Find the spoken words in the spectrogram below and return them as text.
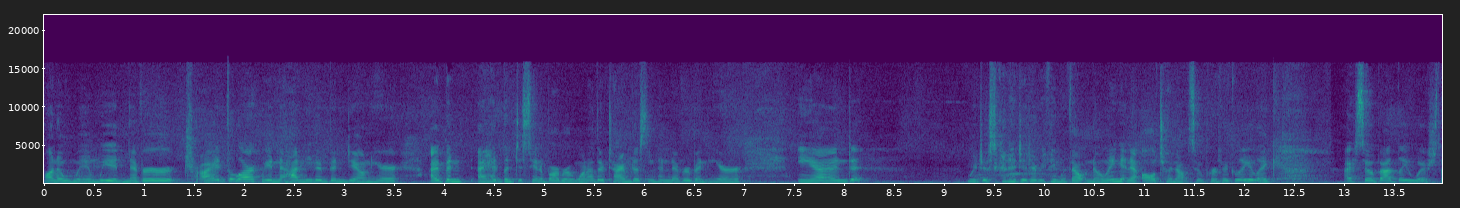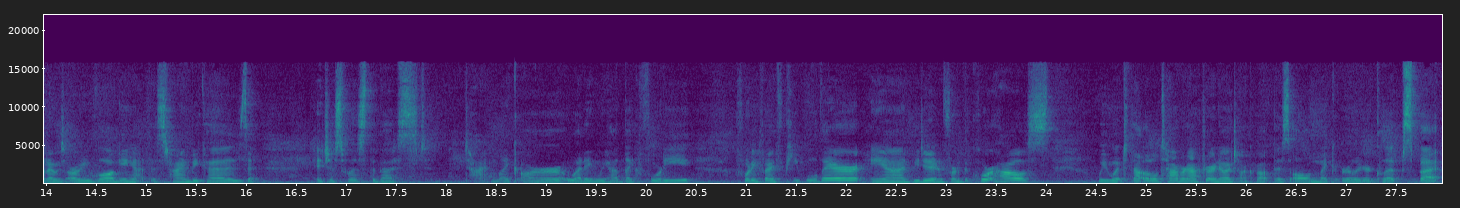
on a whim. We had never tried the Lark. We hadn't even been down here. I've been, I had been to Santa Barbara one other time. Dustin had never been here. And we just kind of did everything without knowing and it all turned out so perfectly. Like, I so badly wish that I was already vlogging at this time because it just was the best time. Like our wedding, we had like 40 45 people there and we did it in front of the courthouse. We went to that little tavern after. I know I talk about this all in like earlier clips, but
